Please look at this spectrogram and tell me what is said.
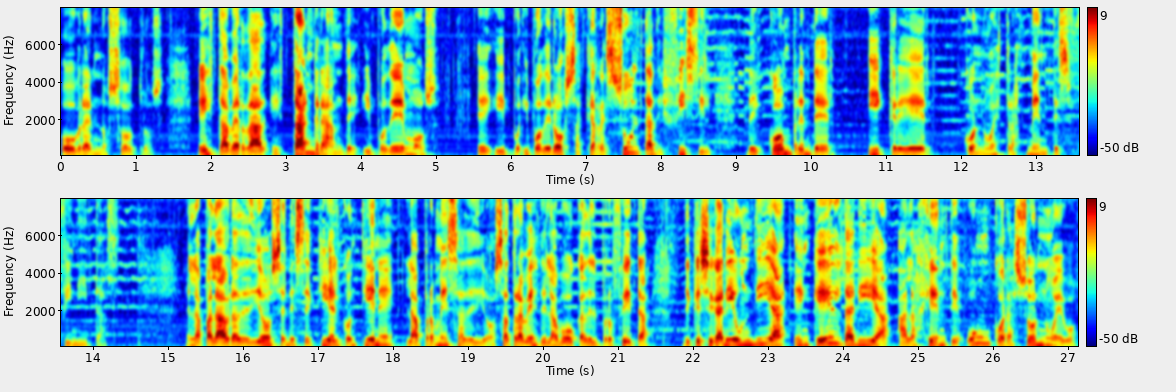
obra en nosotros. Esta verdad es tan grande y podemos eh, y, y poderosa que resulta difícil de comprender y creer con nuestras mentes finitas. En la palabra de Dios, en Ezequiel, contiene la promesa de Dios a través de la boca del profeta de que llegaría un día en que Él daría a la gente un corazón nuevo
